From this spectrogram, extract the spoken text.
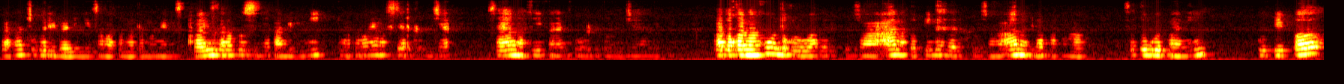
Karena coba dibandingin sama teman-teman yang apalagi sekarang posisinya pandemi, teman-teman yang masih cari kerja, sayang nggak sih kalian keluar gitu aja? Gitu. Patokan aku untuk keluar dari perusahaan atau pindah dari perusahaan adalah empat hal. Satu good money, good people,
